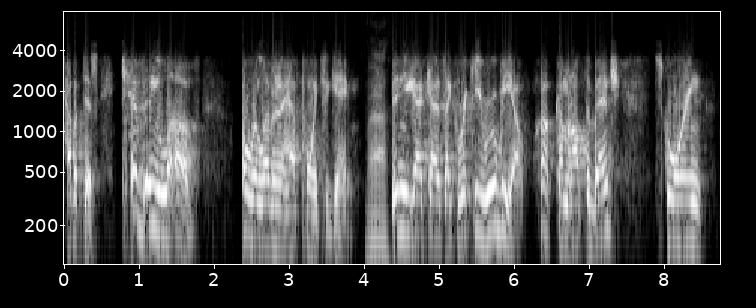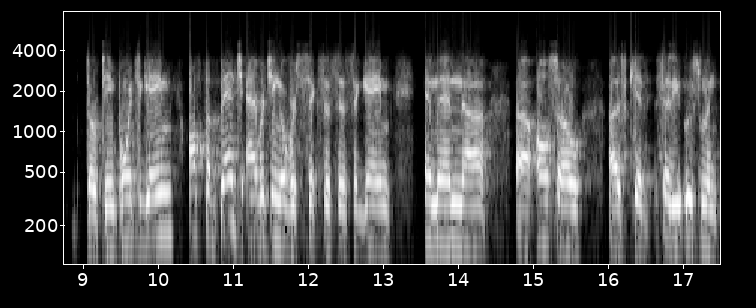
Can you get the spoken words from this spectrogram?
How about this? Kevin Love, over 11 and a half points a game. Wow. Then you got guys like Ricky Rubio huh, coming off the bench, scoring 13 points a game, off the bench, averaging over six assists a game. And then uh, uh, also, uh, his kid, Cedi Osman,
